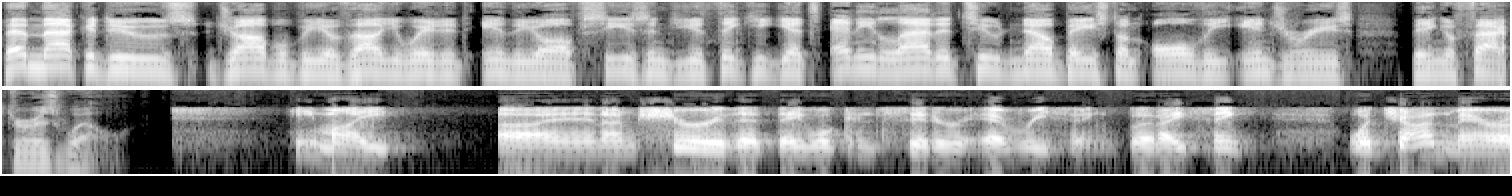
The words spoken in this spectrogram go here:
Ben McAdoo's job will be evaluated in the offseason. Do you think he gets any latitude now based on all the injuries being a factor as well? He might, uh, and I'm sure that they will consider everything. But I think what John Mara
